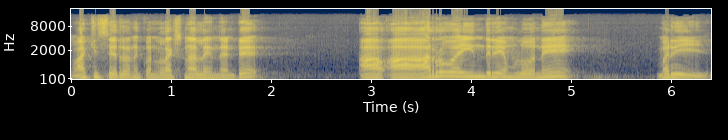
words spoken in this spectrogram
వాక్య శరీరానికి కొన్ని లక్షణాలు ఏంటంటే ఆ ఆ ఆరవ ఇంద్రియంలోనే మరి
